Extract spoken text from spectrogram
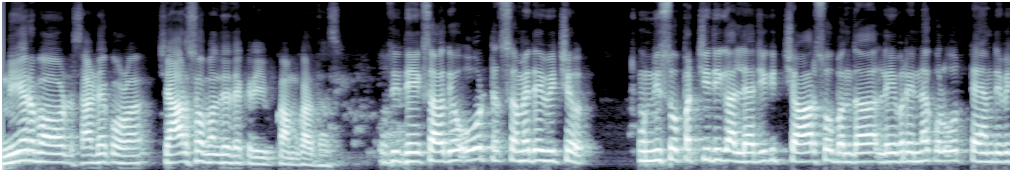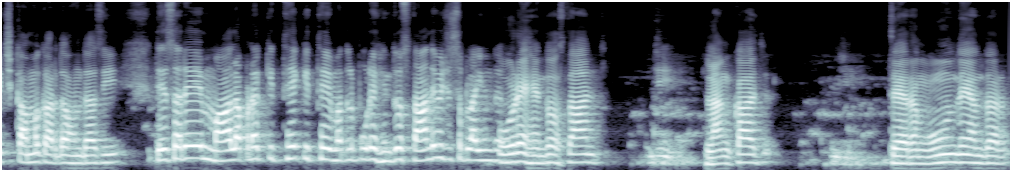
ਨੀਅਰ ਅਬਾਊਟ ਸਾਡੇ ਕੋਲ 400 ਬੰਦੇ ਦੇ ਕਰੀਬ ਕੰਮ ਕਰਦਾ ਸੀ। ਤੁਸੀਂ ਦੇਖ ਸਕਦੇ ਹੋ ਉਹ ਟ- ਸਮੇਂ ਦੇ ਵਿੱਚ 1925 ਦੀ ਗੱਲ ਹੈ ਜੀ ਕਿ 400 ਬੰਦਾ ਲੇਬਰ ਇਹਨਾਂ ਕੋਲ ਉਹ ਟਾਈਮ ਦੇ ਵਿੱਚ ਕੰਮ ਕਰਦਾ ਹੁੰਦਾ ਸੀ। ਤੇ ਸਰ ਇਹ ਮਾਲ ਆਪਣਾ ਕਿੱਥੇ ਕਿੱਥੇ ਮਤਲਬ ਪੂਰੇ ਹਿੰਦੁਸਤਾਨ ਦੇ ਵਿੱਚ ਸਪਲਾਈ ਹੁੰਦਾ ਪੂਰੇ ਹਿੰਦੁਸਤਾਨ 'ਚ, ਜੀ। ਲੰਕਾ 'ਚ ਜੀ। ਤੇ ਰੰਗੂਨ ਦੇ ਅੰਦਰ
